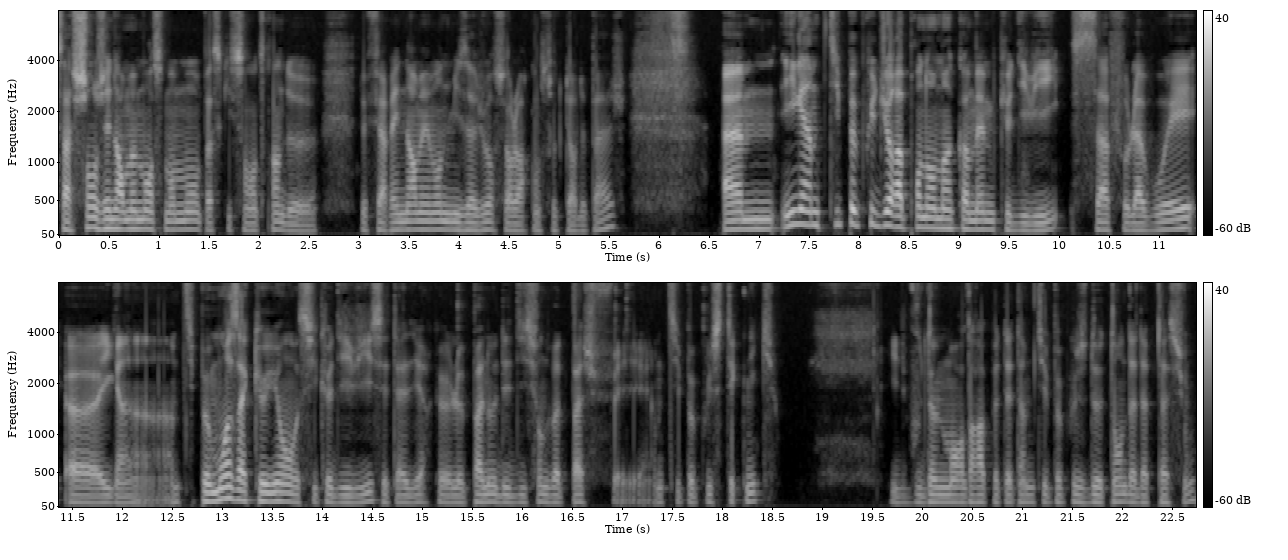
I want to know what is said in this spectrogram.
ça change énormément en ce moment parce qu'ils sont en train de, faire énormément de mises à jour sur leur constructeur de page. Euh, il est un petit peu plus dur à prendre en main quand même que Divi, ça faut l'avouer. Euh, il est un, petit peu moins accueillant aussi que Divi, c'est-à-dire que le panneau d'édition de votre page fait un petit peu plus technique. Il vous demandera peut-être un petit peu plus de temps d'adaptation.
